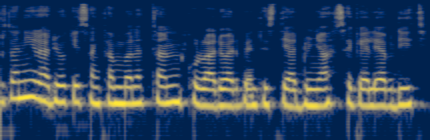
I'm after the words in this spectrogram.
Turtanii raadiyoo keessan kan banattan kun raadiyoo Adventistii Addunyaa Sagalee Abdiiti.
